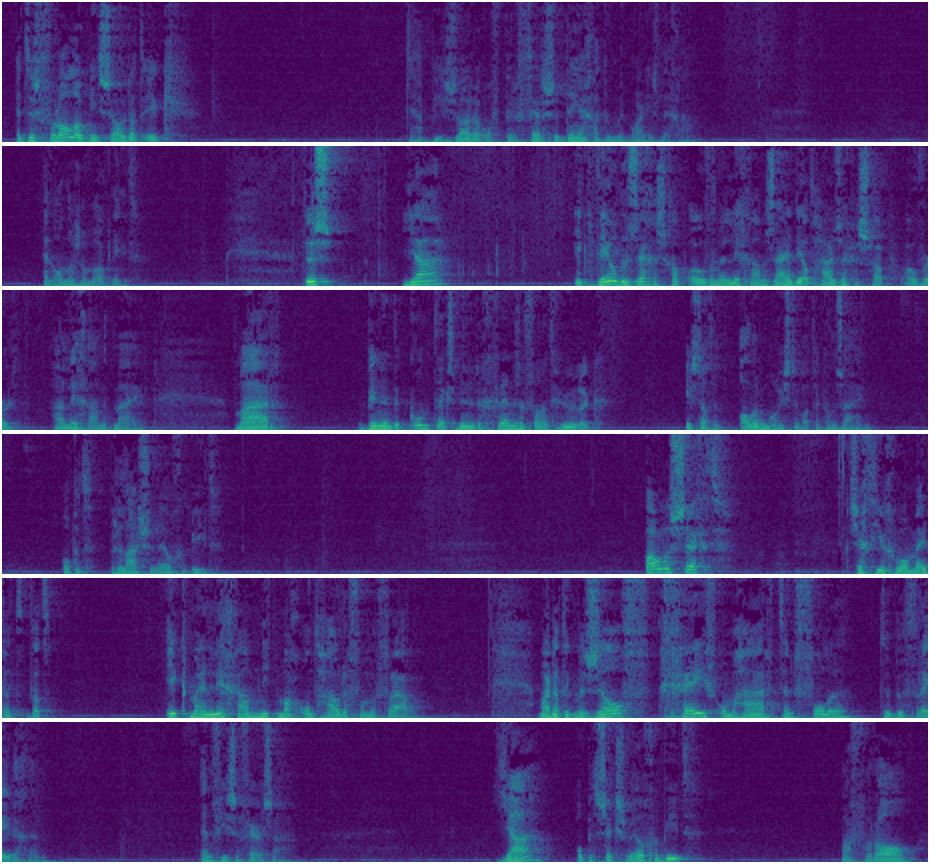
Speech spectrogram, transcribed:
Het is vooral ook niet zo dat ik ja, bizarre of perverse dingen ga doen met Marnie's lichaam. En andersom ook niet. Dus ja, ik deel de zeggenschap over mijn lichaam, zij deelt haar zeggenschap over haar lichaam met mij. Maar binnen de context, binnen de grenzen van het huwelijk, is dat het allermooiste wat er kan zijn. Op het relationeel gebied. Paulus zegt, zegt hier gewoon mee dat, dat ik mijn lichaam niet mag onthouden van mijn vrouw. Maar dat ik mezelf geef om haar ten volle te bevredigen. En vice versa. Ja, op het seksueel gebied, maar vooral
